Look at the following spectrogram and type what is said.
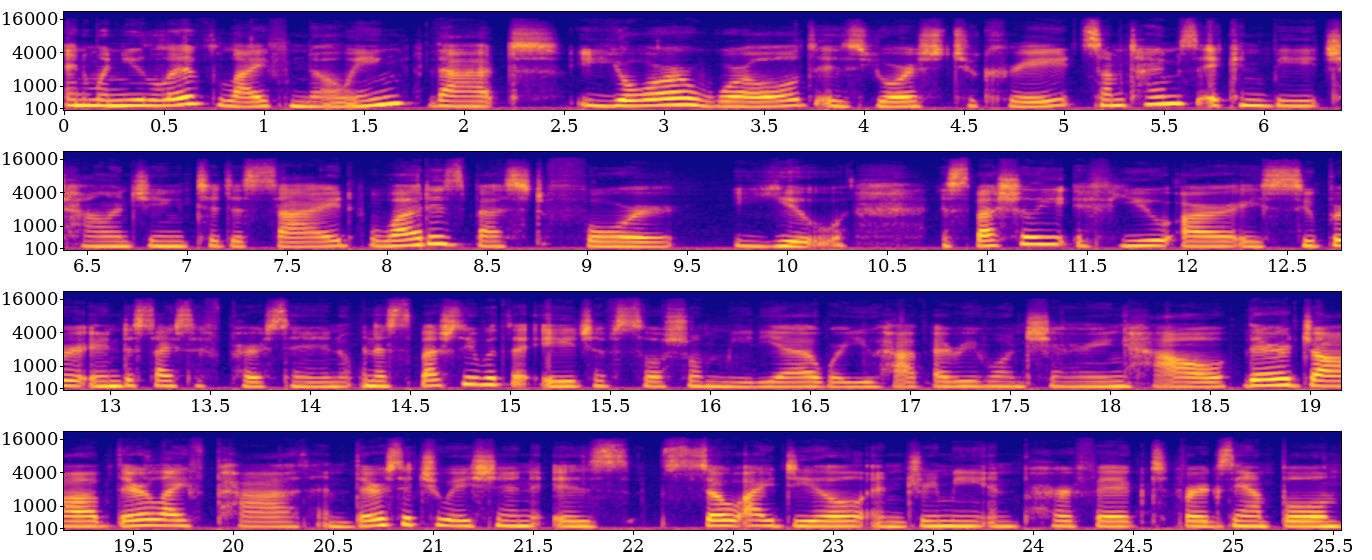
And when you live life, life knowing that your world is yours to create, sometimes it can be challenging to decide what is best for you, especially if you are a super indecisive person, and especially with the age of social media where you have everyone sharing how their job, their life path, and their situation is so ideal and dreamy and perfect. For example,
